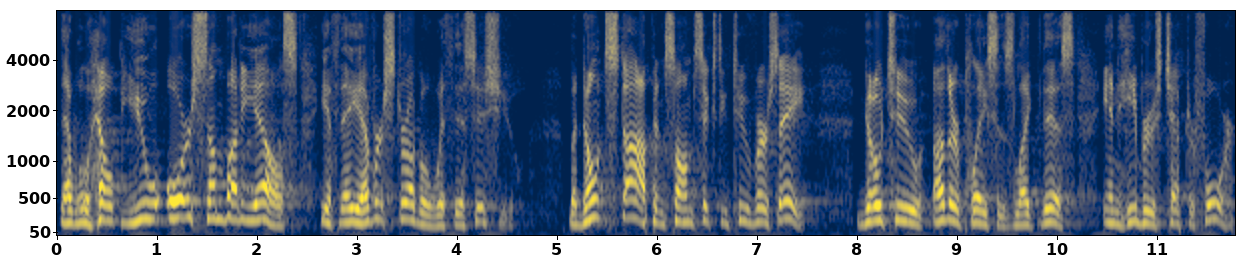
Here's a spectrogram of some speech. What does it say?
that will help you or somebody else if they ever struggle with this issue. But don't stop in Psalm 62, verse 8. Go to other places like this in Hebrews chapter 4.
